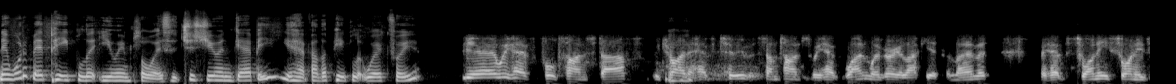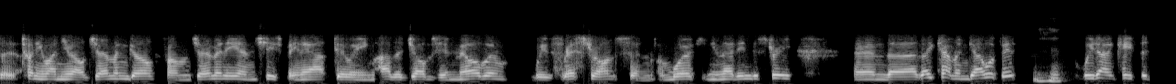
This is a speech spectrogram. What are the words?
Now, what about people that you employ? Is it just you and Gabby? You have other people that work for you? Yeah, we have full time staff. We try to have two, but sometimes we have one. We're very lucky at the moment. We have Swanee. Swanee's a 21 year old German girl from Germany, and she's been out doing other jobs in Melbourne with restaurants and, and working in that industry and uh, they come and go a bit. Mm-hmm. We don't keep the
